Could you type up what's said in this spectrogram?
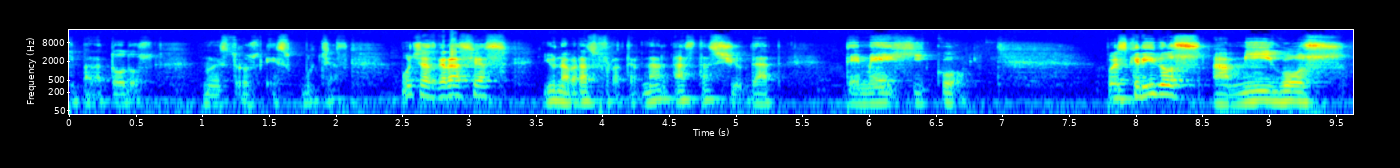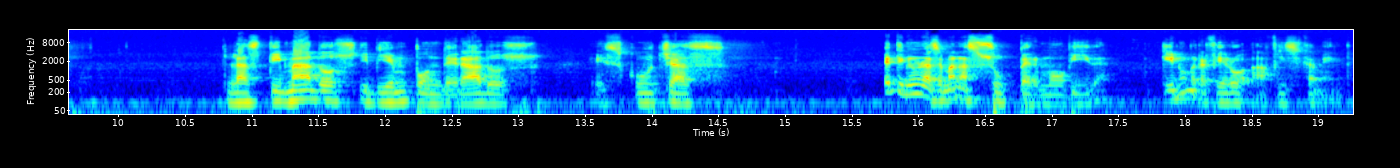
y para todos nuestros escuchas. Muchas gracias y un abrazo fraternal hasta Ciudad de México. Pues queridos amigos, lastimados y bien ponderados escuchas, he tenido una semana súper movida. Y no me refiero a físicamente.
